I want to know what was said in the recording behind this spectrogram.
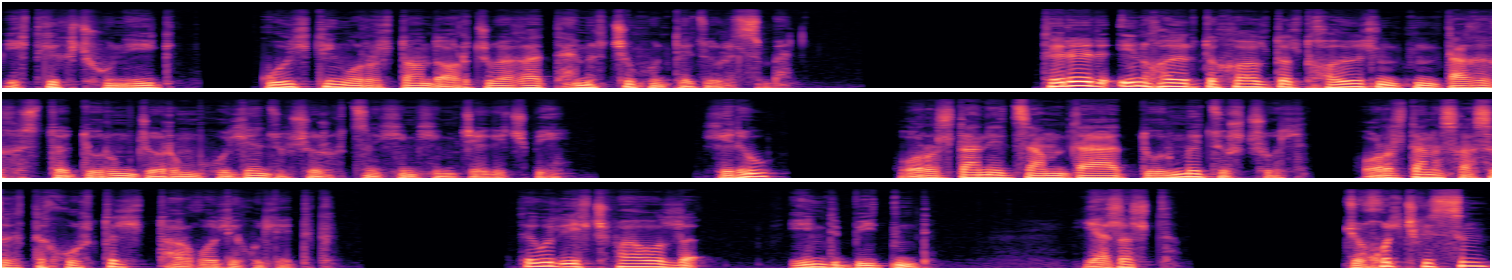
итгэгч хүнийг гүйлтийн уралдаанд орж байгаа тамирчин хүнтэй зөвлөсөн байна. Тэрээр энэ хоёр тохиолдолд хоёуланд нь дагах ёстой дүрм журм хүлээн зөвшөөрөгдсөн хим химжээ гэж би. Хэрв уралдааны замдаа дүрмээ зөрчвөл уралдаанаас гасагдах хүртэл торгуулийг хүлээдэг. Тэгвэл Илч Паул энд бидэнд ялалт чухалч гэсэн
